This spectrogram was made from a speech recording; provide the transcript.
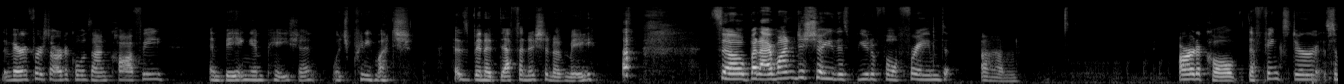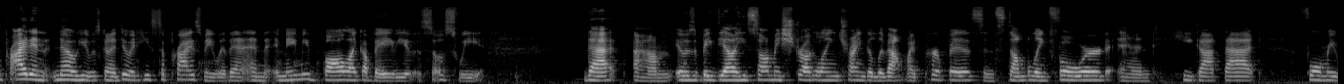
The very first article was on coffee and being impatient, which pretty much has been a definition of me. so, but I wanted to show you this beautiful framed um, article, the Finkster, I didn't know he was going to do it. He surprised me with it, and it made me bawl like a baby. It was so sweet that um, it was a big deal. He saw me struggling, trying to live out my purpose and stumbling forward, and he got that for me,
